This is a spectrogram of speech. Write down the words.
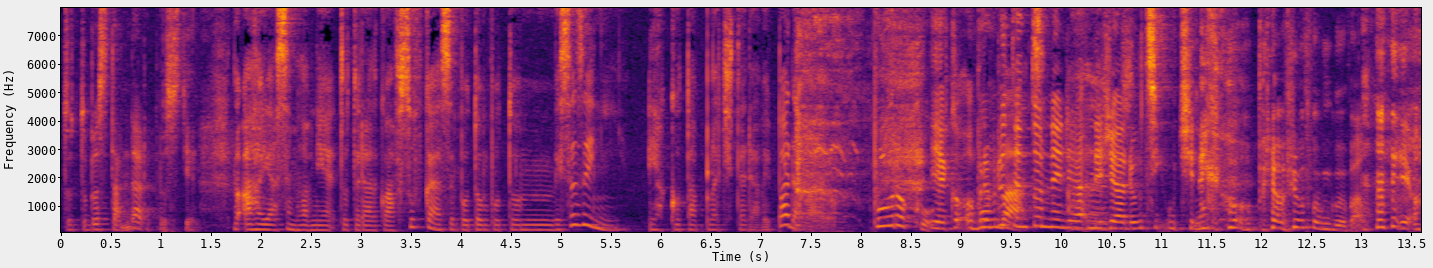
to, to byl standard prostě. No a já jsem hlavně, to teda taková vsuvka, já jsem potom po tom vysazení, jako ta pleť teda vypadala, jo. Půl roku. Jako opravdu Bomba. tento Ale- nežádoucí účinek opravdu fungoval. jo.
